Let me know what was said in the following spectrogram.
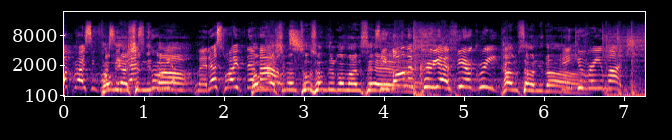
uprising force against 동의하십니까? Korea, let us wipe them out. 동의하시면 두 손 들고 만세. See, long live Korea, fear greed. 감사합니다. Thank you very much.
